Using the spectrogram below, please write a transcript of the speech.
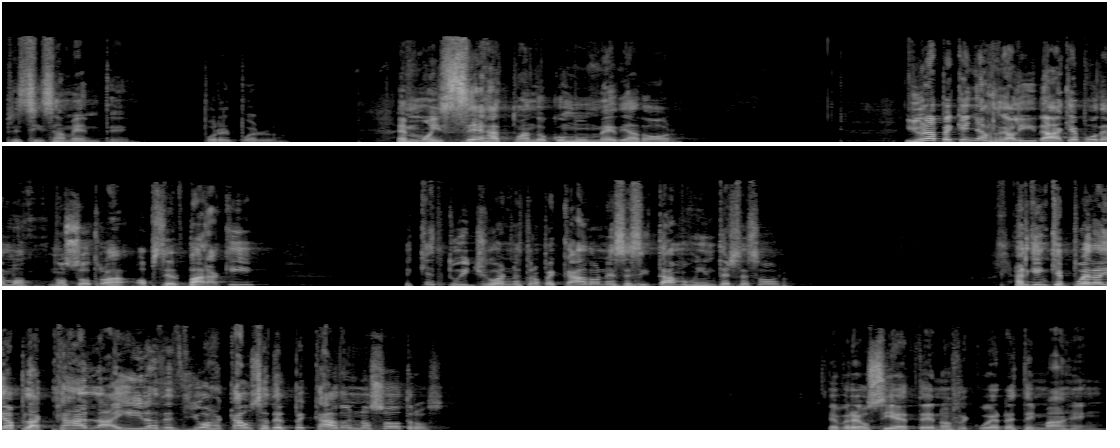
precisamente por el pueblo. Es Moisés actuando como un mediador. Y una pequeña realidad que podemos nosotros observar aquí es que tú y yo en nuestro pecado necesitamos un intercesor. Alguien que pueda aplacar la ira de Dios a causa del pecado en nosotros. Hebreos 7 nos recuerda esta imagen.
